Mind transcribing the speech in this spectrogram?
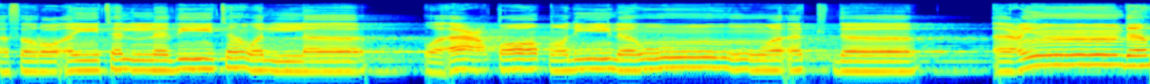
افرايت الذي تولى واعطى قليلا واكدى؟ اعنده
